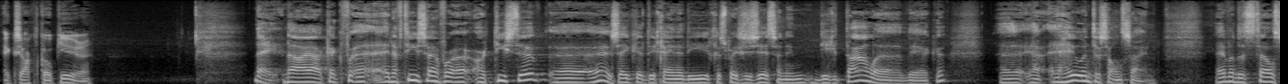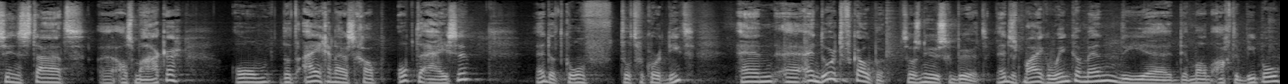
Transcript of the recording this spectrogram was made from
exact kopiëren. Nee, nou ja, kijk, eh, NFT's zijn voor artiesten, eh, zeker diegenen die gespecialiseerd zijn in digitale werken, eh, ja, heel interessant zijn. Want het stelt ze in staat eh, als maker om dat eigenaarschap op te eisen. Hè, dat kon tot voor kort niet. En, eh, en door te verkopen, zoals nu is gebeurd. Dus Mike Winkelman, die, eh, de man achter Beeple,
